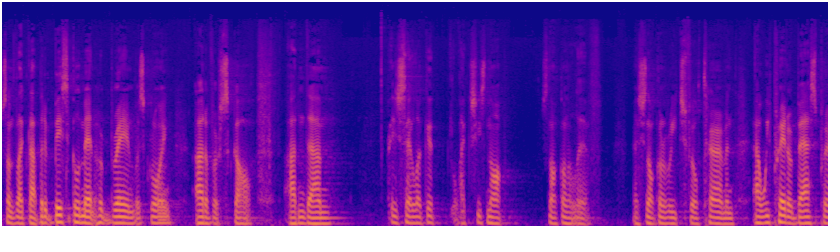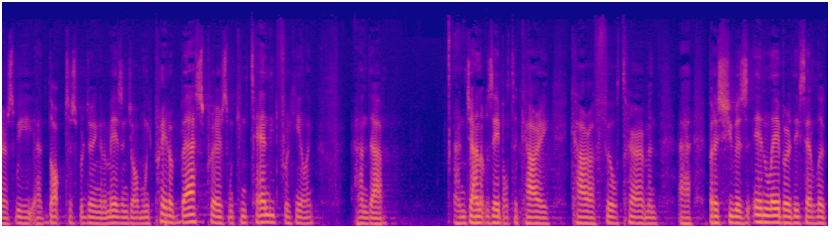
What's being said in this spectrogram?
something like that. But it basically meant her brain was growing out of her skull. And um, he said, look, it, like she's not, she's not going to live. And she's not going to reach full term. And uh, we prayed our best prayers. We uh, doctors were doing an amazing job. And we prayed our best prayers. We contended for healing. And uh, and Janet was able to carry Cara full term. And, uh, but as she was in labor, they said, Look,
